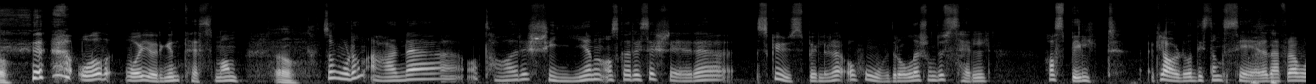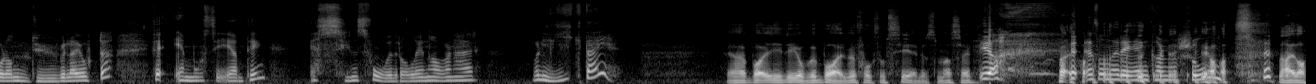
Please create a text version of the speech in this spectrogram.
og, og, Jørgen Tessmann. Så hvordan er det å ta regien og skal regissere skuespillere og hovedroller som du selv har spilt. Klarer du å distansere deg fra hvordan du ville ha gjort det? For jeg må si en ting. Jeg syns hovedrolleinnehaveren her var lik deg. Jeg, ba, jeg, jobber bare med folk som ser ut som meg selv. Ja, En sånn reinkarnasjon. ja. Nei da.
